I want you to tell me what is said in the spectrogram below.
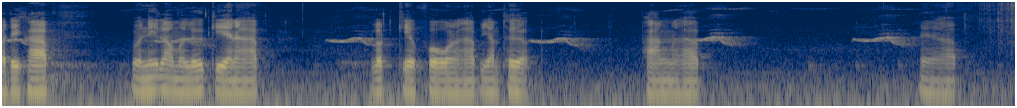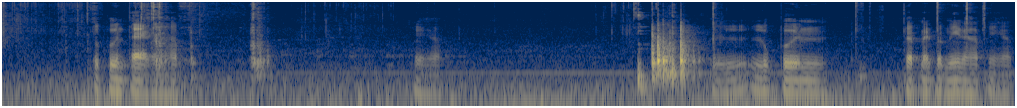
วัสดีครับ วันนี้เรามาลื้อเกียร์นะครับ รถเกียร์โฟร์นะครับย่ำเทือกพังนะครับนี่นะครับลูกปืนแตกนะครับนี่ครับลูกปืนแบบเม็ดแบบนี้นะครับนี่ครับ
